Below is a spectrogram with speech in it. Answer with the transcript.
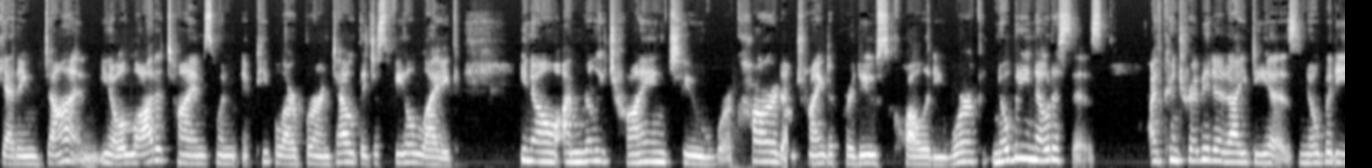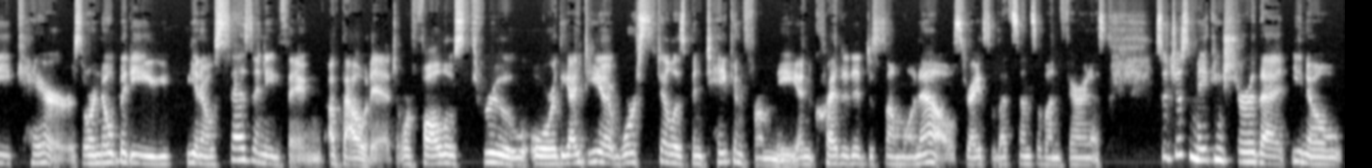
getting done. You know a lot of times when people are burnt out they just feel like you know i'm really trying to work hard. I'm trying to produce quality work. Nobody notices I've contributed ideas. Nobody cares, or nobody, you know, says anything about it, or follows through, or the idea, worse still, has been taken from me and credited to someone else, right? So that sense of unfairness. So just making sure that you know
